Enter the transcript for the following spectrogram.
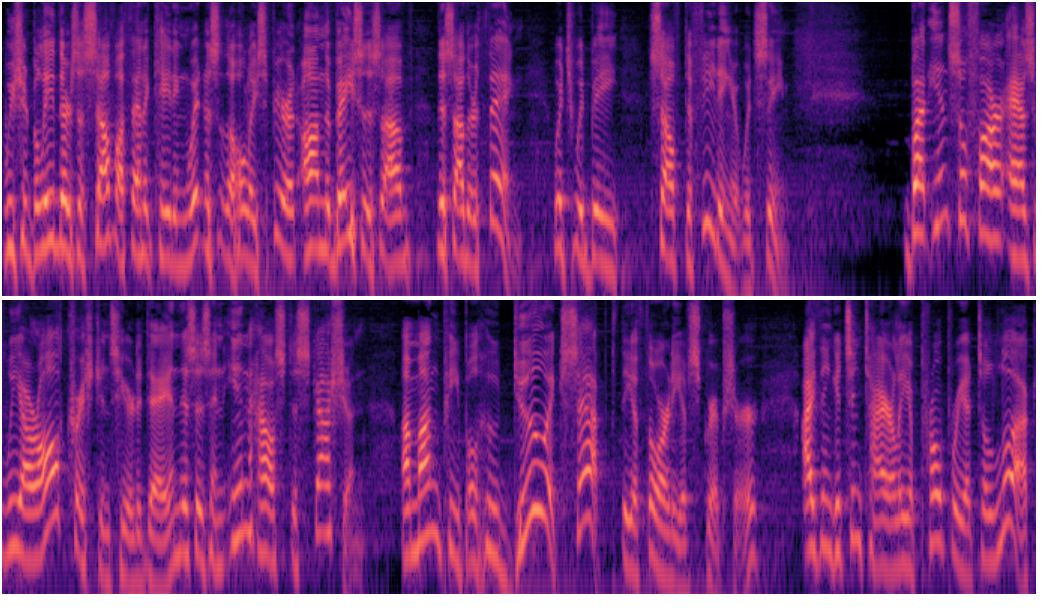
we should believe there's a self authenticating witness of the Holy Spirit on the basis of this other thing, which would be self defeating, it would seem. But insofar as we are all Christians here today, and this is an in house discussion among people who do accept the authority of Scripture, I think it's entirely appropriate to look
